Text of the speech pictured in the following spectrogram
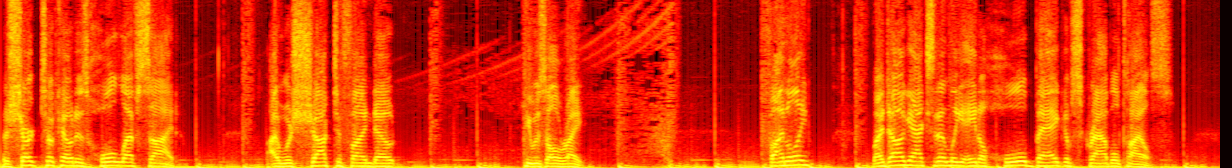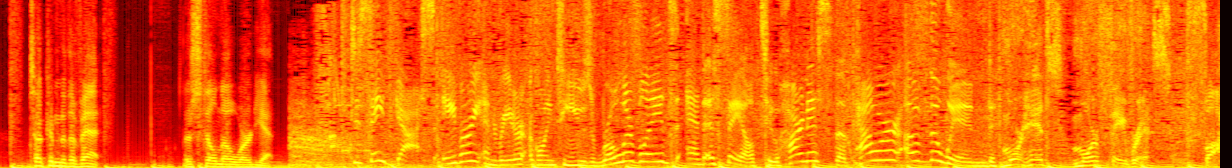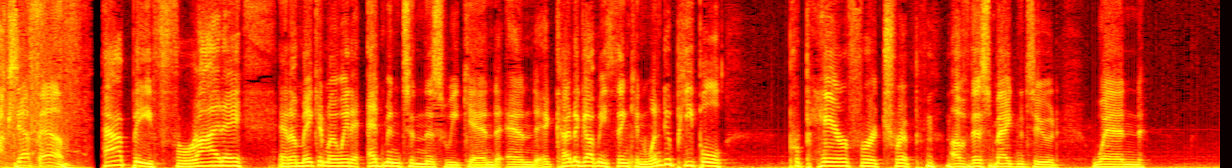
The shark took out his whole left side. I was shocked to find out he was all right. Finally, my dog accidentally ate a whole bag of Scrabble tiles. Took him to the vet. There's still no word yet. To save gas, Avery and Reader are going to use rollerblades and a sail to harness the power of the wind. More hits, more favorites. Fox FM. Happy Friday, and I'm making my way to Edmonton this weekend, and it kind of got me thinking when do people prepare for a trip of this magnitude when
